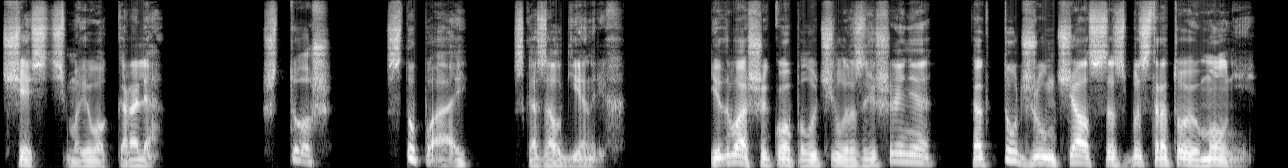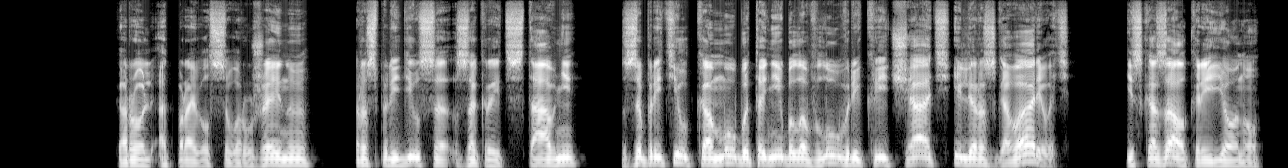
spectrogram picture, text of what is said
честь моего короля». «Что ж, ступай», — сказал Генрих. Едва Шико получил разрешение, как тут же умчался с быстротою молнии. Король отправился в оружейную, распорядился закрыть ставни, запретил кому бы то ни было в Лувре кричать или разговаривать и сказал Криону,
